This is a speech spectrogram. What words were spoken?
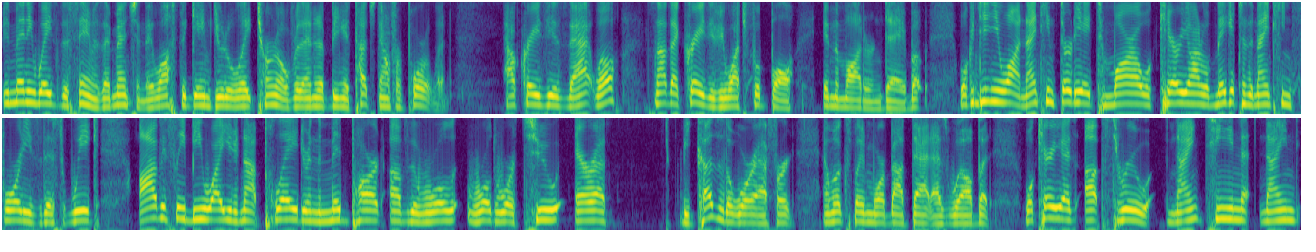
in many ways the same. As I mentioned, they lost the game due to a late turnover that ended up being a touchdown for Portland. How crazy is that? Well, it's not that crazy if you watch football in the modern day. But we'll continue on. 1938 tomorrow. We'll carry on. We'll make it to the 1940s this week. Obviously, BYU did not play during the mid part of the World, World War II era because of the war effort, and we'll explain more about that as well. But we'll carry you guys up through 1990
